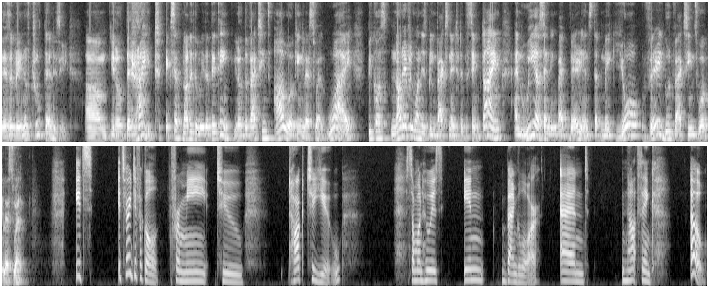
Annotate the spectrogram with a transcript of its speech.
there's a grain of truth there, Lizzie. Um, you know, they're right, except not in the way that they think. You know, the vaccines are working less well. Why? Because not everyone is being vaccinated at the same time, and we are sending back variants that make your very good vaccines work less well. It's it's very difficult for me to talk to you, someone who is in Bangalore, and not think, oh,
